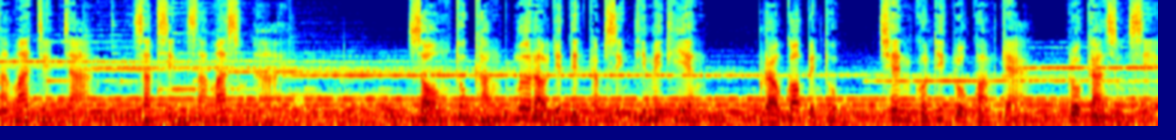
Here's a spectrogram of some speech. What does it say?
สามารถจืดจาง ทรัพย์สินสามารถสูญหาย 2. ทุกขังเมื่อเรายึดติดกับสิ่งที่ไม่เที่ยง เราก็เป็นทุกข์ เช่น คนที่กลัวความแก่ กลัวการสูญเสีย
